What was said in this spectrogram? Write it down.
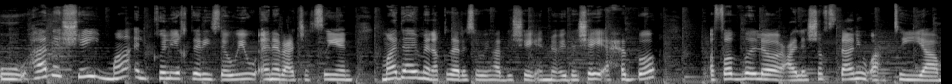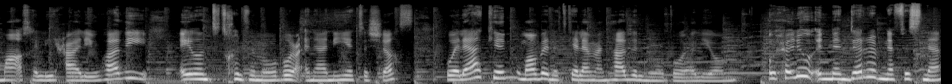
وهذا الشيء ما الكل يقدر يسويه وأنا بعد شخصيا ما دايما أقدر أسوي هذا الشيء إنه إذا شيء أحبه أفضله على شخص ثاني وأعطيه ما أخليه حالي. وهذه أيضا تدخل في موضوع أنانية الشخص ولكن ما بنتكلم عن هذا الموضوع اليوم. وحلو إن ندرب نفسنا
